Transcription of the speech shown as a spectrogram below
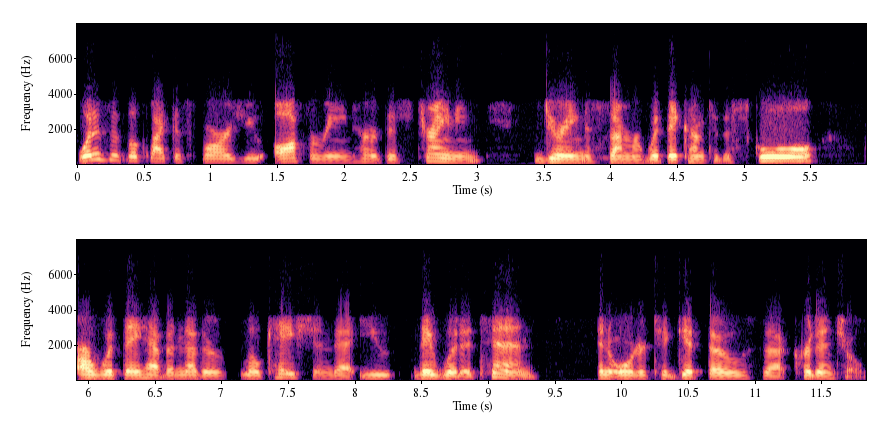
what does it look like as far as you offering her this training during the summer? Would they come to the school or would they have another location that you they would attend in order to get those uh, credentials?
